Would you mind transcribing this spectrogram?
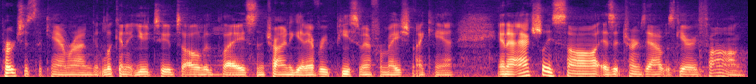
purchased the camera. I'm looking at YouTubes all over the place and trying to get every piece of information I can. And I actually saw, as it turns out, it was Gary Fong,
